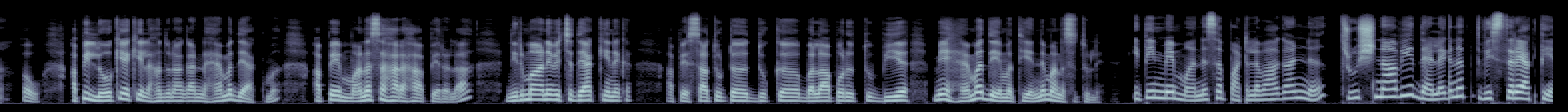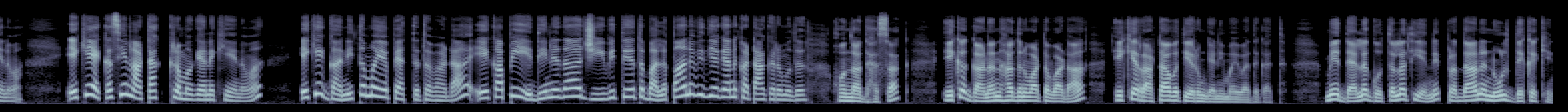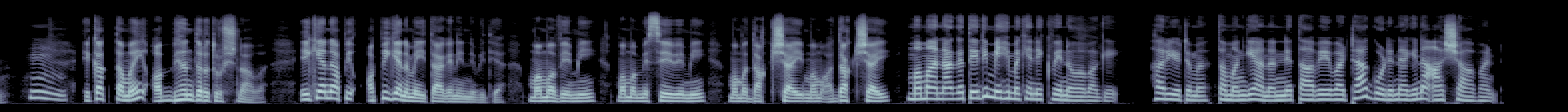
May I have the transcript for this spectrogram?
අපි ලෝකය කියලා හඳුනා ගන්න හැම දෙයක්ම අපේ මනස හරහා පෙරලා නිර්මාණය වෙච්ච දෙයක් කියන එක. අපේ සතුට, දුක, බලාපොරොත්තු, බිය මේ හැම දෙයක්ම තියෙන්නේ මනස තුලේ. ඉතින් මේ මනස පටලවා ගන්න තෘෂ්ණාවේ දැලගෙනත් විස්තරයක් තියෙනවා. ඒකේ 108ක් ක්‍රම ගැන කියනවා. ඒකේ ගණිතමය පැත්තට වඩා ඒක අපි එදිනෙදා ජීවිතයට බලපාන විදිය ගැන කතා කරමුද? හොඳ අදහසක්. ඒක ගණන් හදනවට වඩා ඒකේ රටාව තේරුම් ගැනීමයි වැදගත්. මේ දැල ගොතලා තියෙන්නේ ප්‍රධාන නූල් දෙකකින්. හ්ම්. එකක් තමයි අභ්‍යන්තර තෘෂ්ණාව. ඒ කියන්නේ අපි අපි ගැනම හිතාගෙන ඉන්න විදිය. මම වෙමි, මම මෙසේ වෙමි, මම දක්ෂයි, මම අදක්ෂයි. මම අනාගතයේදී මෙහෙම කෙනෙක් වෙනවා වගේ. හරියටම Tamanගේ අනන්‍යතාවයේ වටා ගොඩනැගෙන ආශාවන්.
